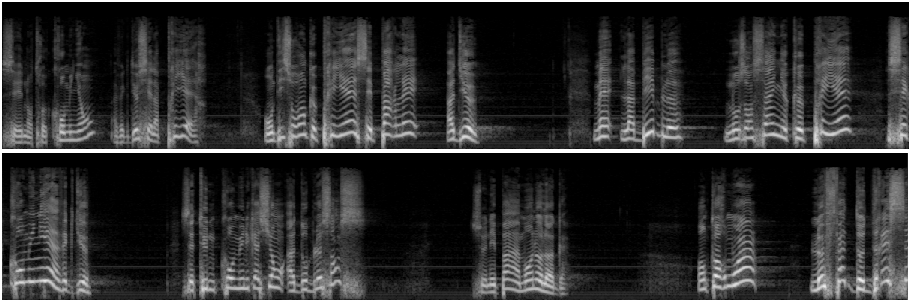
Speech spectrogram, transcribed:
C'est notre communion avec Dieu, c'est la prière. On dit souvent que prier, c'est parler à Dieu. Mais la Bible nous enseigne que prier, c'est communier avec Dieu. C'est une communication à double sens. Ce n'est pas un monologue. Encore moins le fait de dresser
